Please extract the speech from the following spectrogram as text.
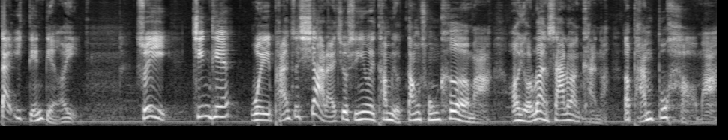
带一点点而已。所以今天尾盘之下来，就是因为他们有当冲客嘛，哦，有乱杀乱砍呐、啊，而盘不好嘛，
